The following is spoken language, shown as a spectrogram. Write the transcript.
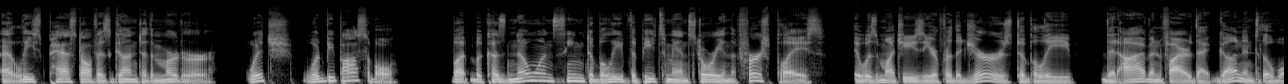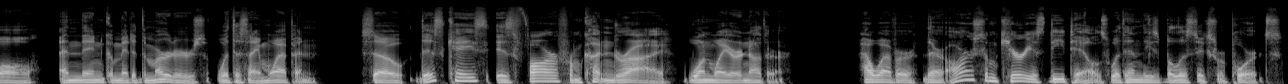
at least passed off his gun to the murderer, which would be possible. But because no one seemed to believe the pizza man story in the first place, it was much easier for the jurors to believe that Ivan fired that gun into the wall and then committed the murders with the same weapon. So, this case is far from cut and dry, one way or another. However, there are some curious details within these ballistics reports,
